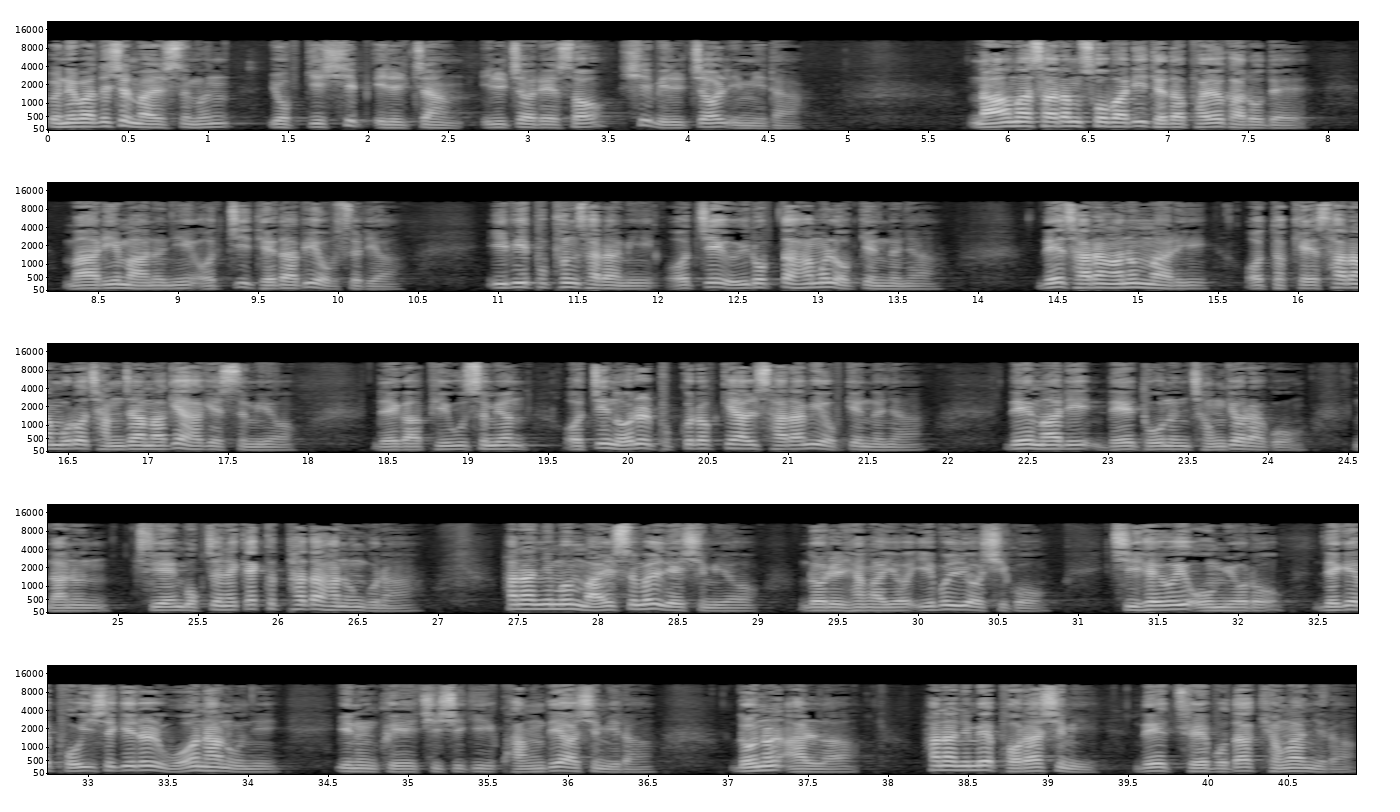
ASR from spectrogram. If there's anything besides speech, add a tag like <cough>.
은혜 받으실 말씀은 욥기 11장 1절에서 11절입니다. 나아마 사람 소발이 대답하여 가로되 말이 많으니 어찌 대답이 없으랴? 입이 부푼 사람이 어찌 의롭다 함을 얻겠느냐? 내 자랑하는 말이 어떻게 사람으로 잠잠하게 하겠으며 내가 비웃으면 어찌 너를 부끄럽게 할 사람이 없겠느냐? 내 말이 내 돈은 정결하고 나는 주의 목전에 깨끗하다 하는구나. 하나님은 말씀을 내시며 너를 향하여 입을 여시고 지혜의 오묘로 내게 보이시기를 원하노니 이는 그의 지식이 광대하심이라. 너는 알라. 하나님의 벌하심이 내 죄보다 경하니라.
